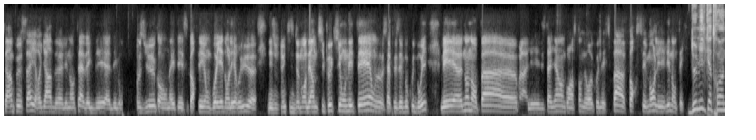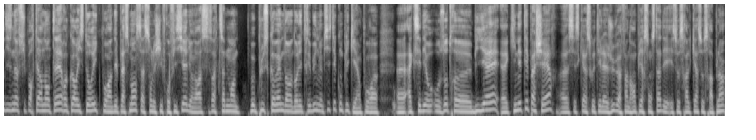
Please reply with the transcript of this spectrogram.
C'est un peu ça. Ils regardent les Nantais avec des, des gros yeux. Quand on a été escorté, on voyait dans les rues euh, des yeux qui se demandaient un petit peu qui on était. Ça faisait beaucoup de bruit. Mais euh, non, non, pas. euh, voilà, les Italiens pour l'instant ne reconnaissent pas forcément les, Nantais. 2099 supporters nantais, record historique pour un déplacement. Ça sont les chiffres officiels. Il y en aura certainement un peu plus quand même dans, les tribunes, même si c'était compliqué hein, pour accéder aux, aux autres billets qui n'étaient pas chers. C'est ce qu'a souhaité la Juve afin de remplir son stade et, ce sera le cas, ce sera plein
